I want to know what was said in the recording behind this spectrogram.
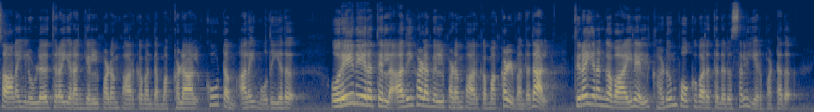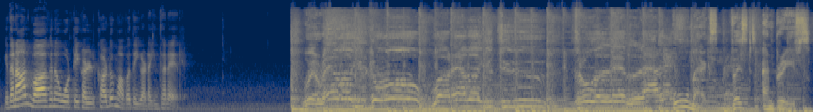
சாலையில் உள்ள திரையரங்கில் படம் பார்க்க வந்த மக்களால் கூட்டம் அலைமோதியது ஒரே நேரத்தில் அதிக அளவில் படம் பார்க்க மக்கள் வந்ததால் திரையரங்க வாயிலில் கடும் போக்குவரத்து நெரிசல் ஏற்பட்டது இதனால் வாகன ஓட்டிகள் கடும் அவதியடைந்தனர். Omax, Vest and Briefs.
